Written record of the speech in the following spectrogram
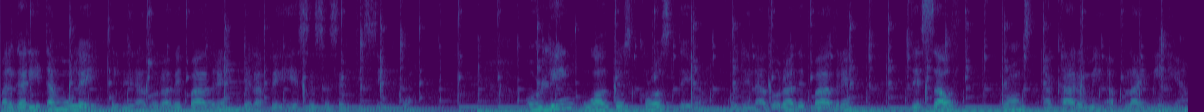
Margarita Muley, coordinadora de padres de la PS 65. Orlene Walters Crossdale, coordinadora de padres de South Bronx Academy Apply Media.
